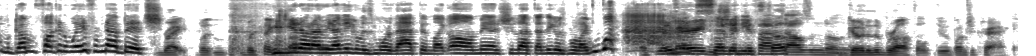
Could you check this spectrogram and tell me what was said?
I'm, I'm fucking away from that bitch." right. But but think You about know what I mean? I think it was more that than like, "Oh man, she left." I think it was more like, "What?" If you're was like married and shit gets seventy-five tough, thousand dollars. go to the brothel, do a bunch of crack.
